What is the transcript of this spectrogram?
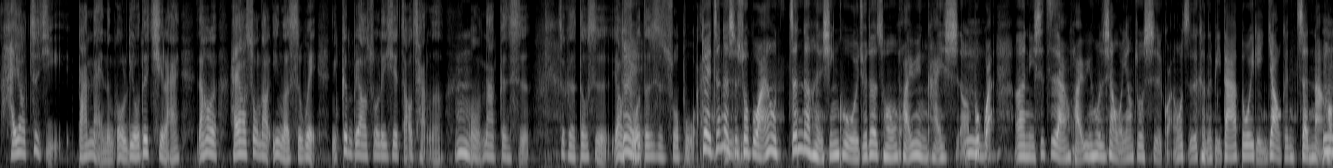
还要自己。把奶能够留得起来，然后还要送到婴儿室喂，你更不要说那些早产儿，嗯，哦，那更是，这个都是要说真是说不完，对，真的是说不完，因为真的很辛苦。我觉得从怀孕开始哦，不管呃你是自然怀孕，或者像我一样做试管，我只是可能比大家多一点药跟针呐，哈，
